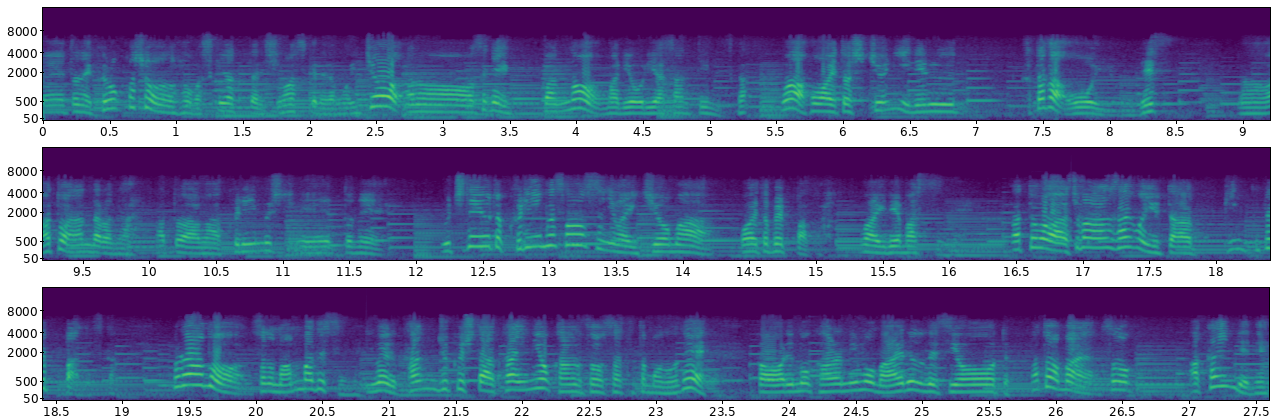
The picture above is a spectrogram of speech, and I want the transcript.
え、ー、とね、黒胡椒の方が好きだったりしますけれども、一応、あのー、世間一般の、まあ、料理屋さんっていうんですか、はホワイトシチューに入れる方が多いようです。うん、あとはなんだろうな。あとはまあ、クリームシ、えっ、ー、とね、うちで言うとクリームソースには一応まあ、ホワイトペッパーか、は入れますね。あとは、一番最後に言ったピンクペッパーですか。これはもうそのまんまですよね。いわゆる完熟した赤い実を乾燥させたもので、香りも辛みもマイルドですよと。あとはまあ、その赤いんでね、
